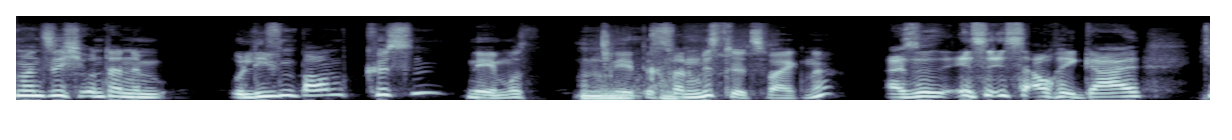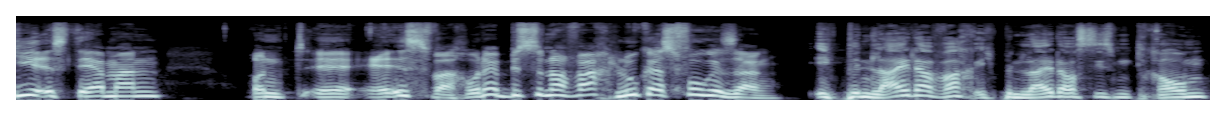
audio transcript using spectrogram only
man sich unter einem Olivenbaum küssen? Nee, muss, nee das war ein Mistelzweig, ne? Also es ist auch egal. Hier ist der Mann und äh, er ist wach, oder? Bist du noch wach? Lukas Vogelsang. Ich bin leider wach. Ich bin leider aus diesem Traum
